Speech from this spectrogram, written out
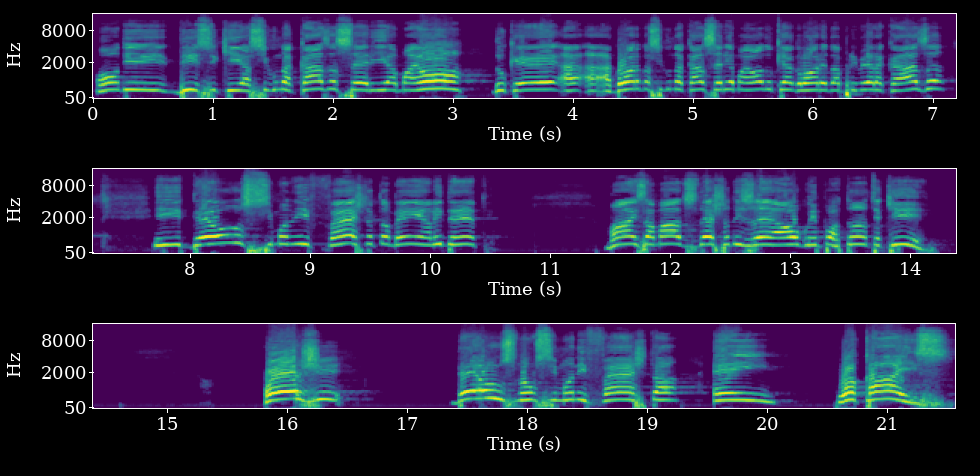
onde disse que a segunda casa seria maior do que a, a glória da segunda casa seria maior do que a glória da primeira casa, e Deus se manifesta também ali dentro. Mas, amados, deixa eu dizer algo importante aqui. Hoje, Deus não se manifesta em locais.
